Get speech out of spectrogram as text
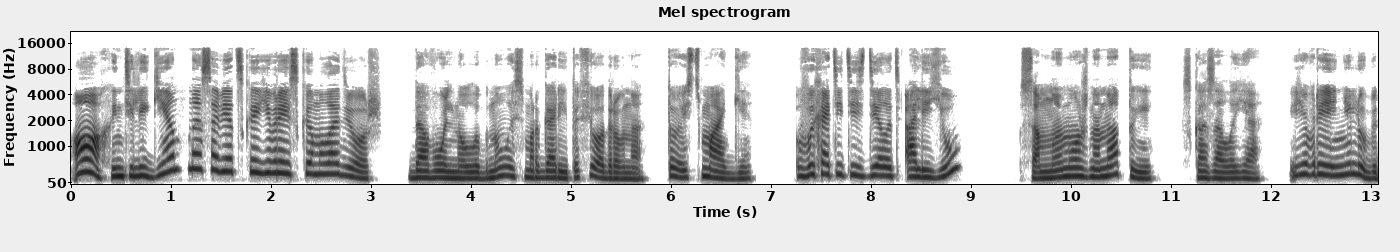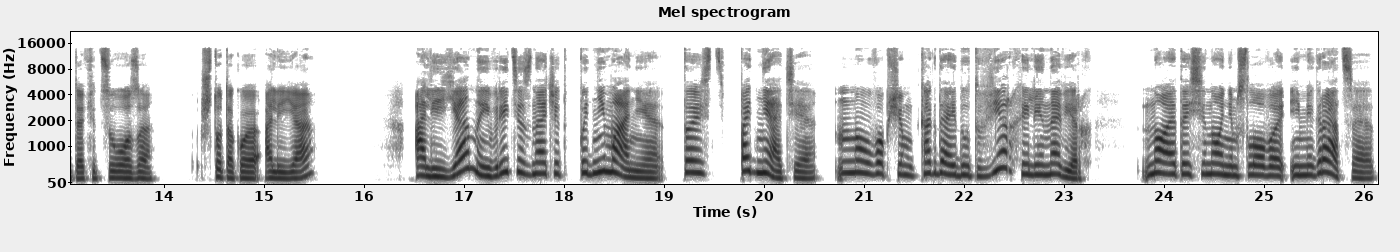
«Ах, интеллигентная советская еврейская молодежь! довольно улыбнулась Маргарита Федоровна, то есть Магги. «Вы хотите сделать алию?» «Со мной можно на «ты», — сказала я. «Евреи не любят официоза. Что такое алия?» «Алия на иврите значит «поднимание», то есть «поднятие». Ну, в общем, когда идут вверх или наверх. Но это синоним слова «иммиграция»,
